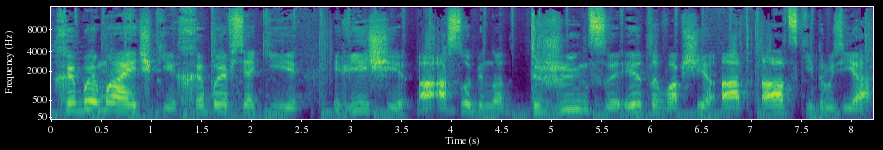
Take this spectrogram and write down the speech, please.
ХБ маечки, ХБ всякие вещи, а особенно джинсы, это вообще ад адский, друзья.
